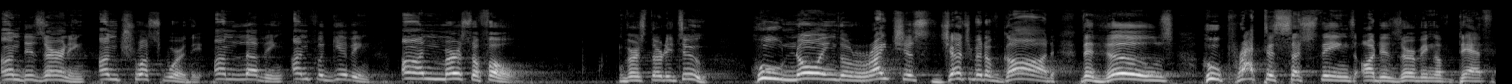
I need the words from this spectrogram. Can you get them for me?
undiscerning, untrustworthy, unloving, unforgiving, unmerciful. Verse 32 who knowing the righteous judgment of God, that those who practice such things are deserving of death,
